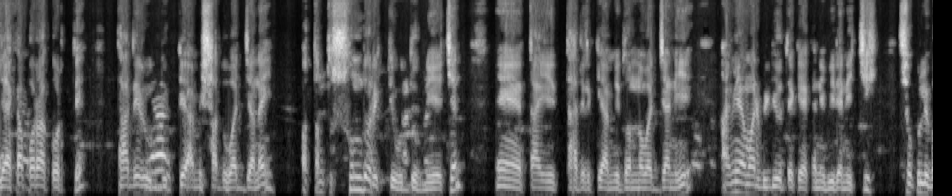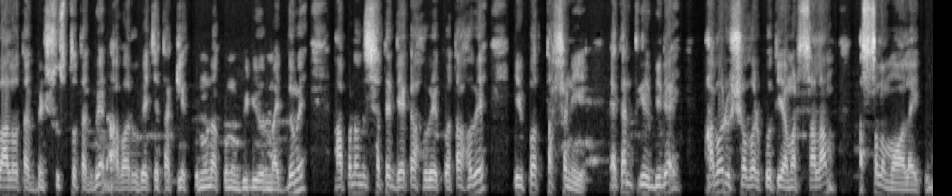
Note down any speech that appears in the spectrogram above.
লেখাপড়া করতে। তাদের উদ্যোগকে আমি সাধুবাদ জানাই। অত্যন্ত সুন্দর একটি উদ্যোগ নিয়েছেন। তাই তাদেরকে আমি ধন্যবাদ জানিয়ে আমি আমার ভিডিও থেকে এখানে বিদায় নিচ্ছি। সকলে ভালো থাকবেন, সুস্থ থাকবেন। আবারও বেঁচে থাকলে কোনো না কোনো ভিডিওর মাধ্যমে আপনাদের সাথে দেখা হবে, কথা হবে। এর প্রত্যাশা নিয়ে এখান থেকে বিদায়। আবারও সবার প্রতি আমার সালাম। আসসালামু আলাইকুম।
